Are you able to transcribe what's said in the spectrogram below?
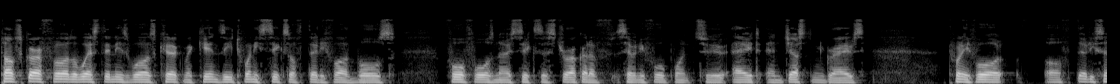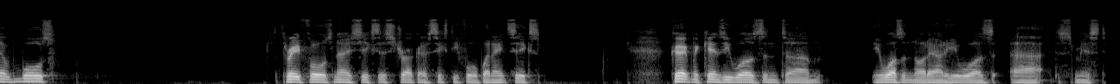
Top scorer for the West Indies was Kirk McKenzie, 26 off 35 balls, 4 fours, no sixes, strikeout of 74.28, and Justin Graves, 24 of 37 balls. Three fours, no sixes, out of 64.86. Kirk McKenzie wasn't, um, he wasn't not out, he was uh, dismissed.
